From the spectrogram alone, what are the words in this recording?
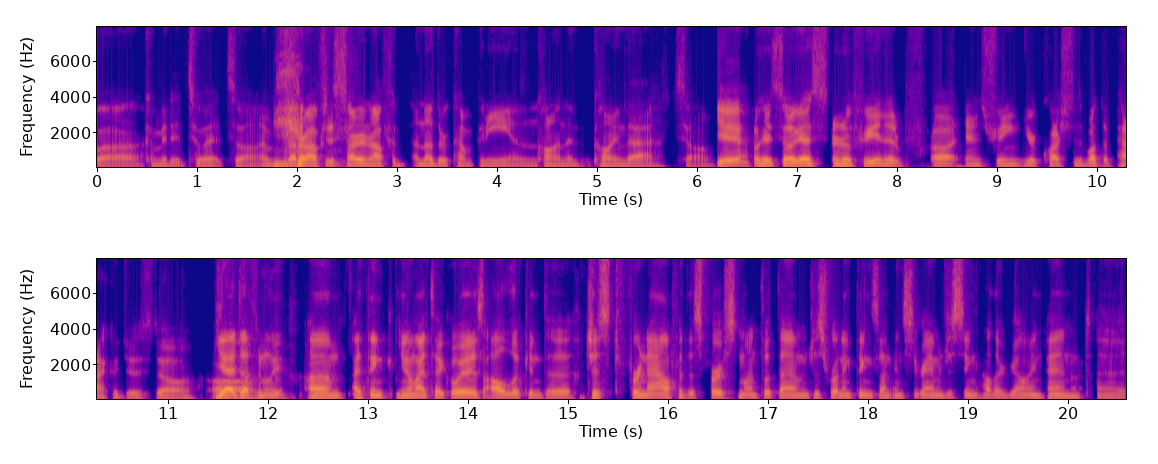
uh, committed to it. So I'm better off just starting off with another company and calling it calling that. So Yeah, yeah. okay, so I guess I don't know if we ended up uh, answering your questions about the packages, though. Yeah, Um, definitely. Um, I think you know my takeaway is I'll look into just for now for this first month with them, just running things on Instagram and just seeing how they're going, and uh,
